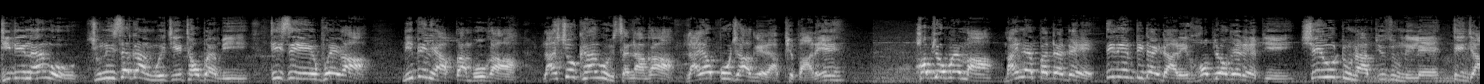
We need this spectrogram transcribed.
ဒီတင်နန်းကိုယူနီဆက်ကငွေကြေးထောက်ပံ့ပြီး TCA အဖွဲ့ကဤပညာပံ့ပိုးက လာရှုခန်းကူစင်တာကလာရောက်ပို့ချခဲ့တာဖြစ်ပါတယ်။ဟောပြောပွဲမှာမိုင်းနဲ့ပတ်သက်တဲ့တိတင်တိတိုက်တာတွေဟောပြောခဲ့တဲ့အပြင်ရှေးဦးတူနာပြုစုနေလဲတင် जा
